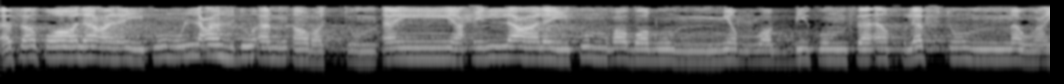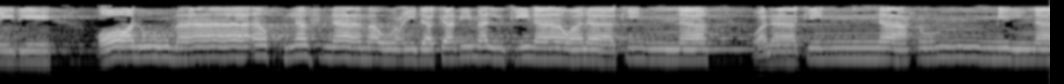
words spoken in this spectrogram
أفطال عليكم العهد أم أردتم أن يحل عليكم غضب من ربكم فأخلفتم موعدي قالوا ما أخلفنا موعدك بملكنا ولكننا ولكننا حملنا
